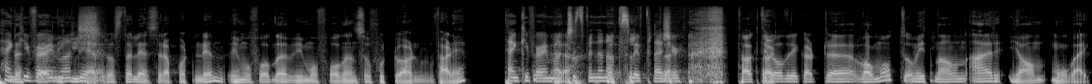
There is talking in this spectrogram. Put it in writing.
Thank Dette, vi gleder oss til å lese rapporten din. Vi må få, det, vi må få den så fort du har den ferdig. Thank you very much. Ja. It's been an absolute pleasure. takk til Odd-Rikard eh, Valmot, og mitt navn er Jan Moberg.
